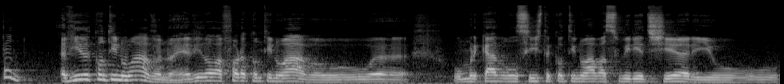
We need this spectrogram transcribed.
pronto, a vida continuava, não é? A vida lá fora continuava. O, uh, o mercado bolsista continuava a subir e a descer e o,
